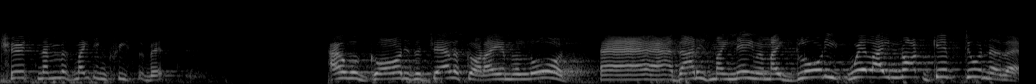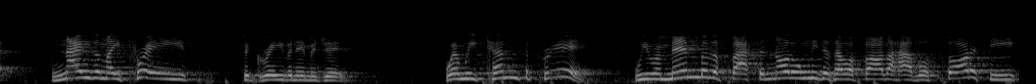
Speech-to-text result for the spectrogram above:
church numbers might increase a bit. Our God is a jealous God. I am the Lord. Uh, that is my name, and my glory will I not give to another, neither my praise to graven images. When we come to pray, we remember the fact that not only does our Father have authority,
